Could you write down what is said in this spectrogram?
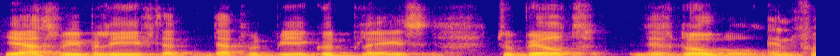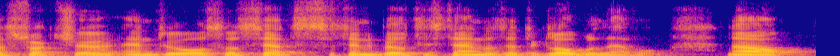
yes, we believe that that would be a good place to build this global infrastructure and to also set sustainability standards at the global level. Now,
